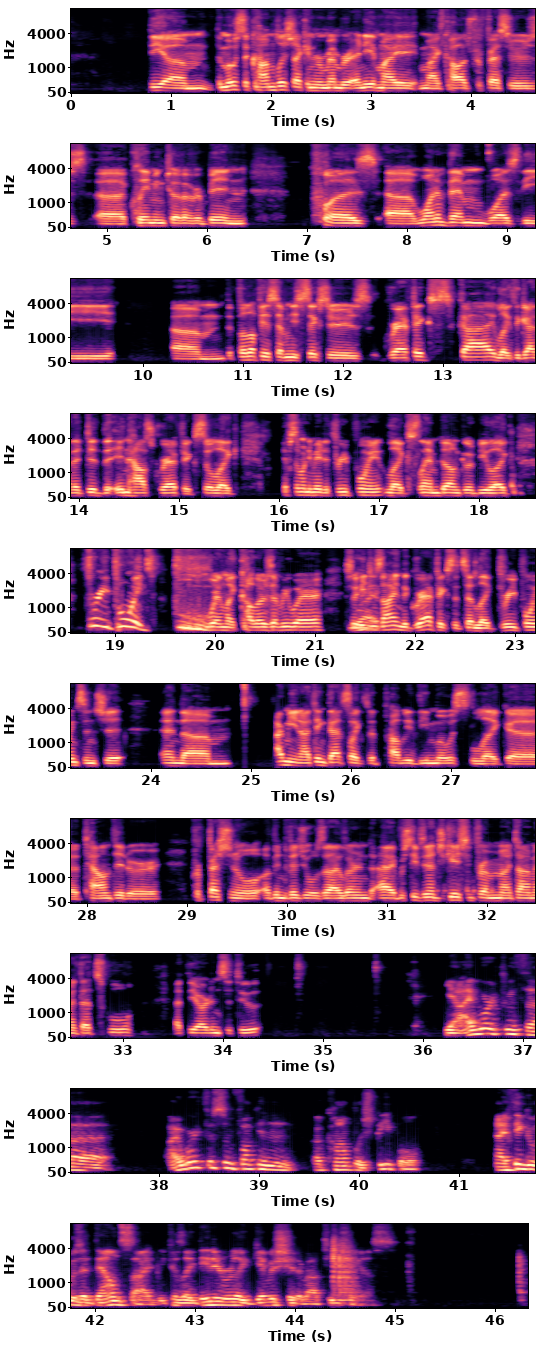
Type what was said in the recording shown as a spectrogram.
The um the most accomplished I can remember any of my my college professors uh, claiming to have ever been was uh, one of them was the um, the Philadelphia 76ers graphics guy, like the guy that did the in-house graphics. So like if somebody made a three point like slam dunk, it would be like three points and like colors everywhere. So he designed the graphics that said like three points and shit. And um, I mean, I think that's like the probably the most like uh, talented or professional of individuals that I learned. I received an education from my time at that school at the Art Institute. Yeah, I worked with uh I worked with some fucking accomplished people. I think it was a downside because like they didn't really give a shit about teaching us.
